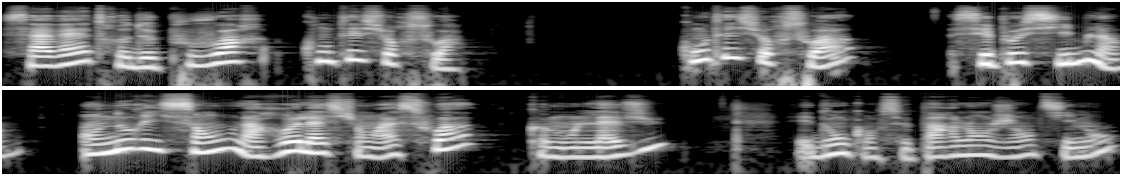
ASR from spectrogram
ça va être de pouvoir compter sur soi. Compter sur soi, c'est possible en nourrissant la relation à soi, comme on l'a vu, et donc en se parlant gentiment.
